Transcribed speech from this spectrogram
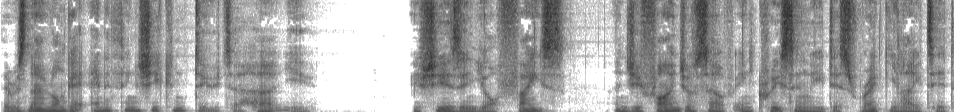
there is no longer anything she can do to hurt you. If she is in your face and you find yourself increasingly dysregulated,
